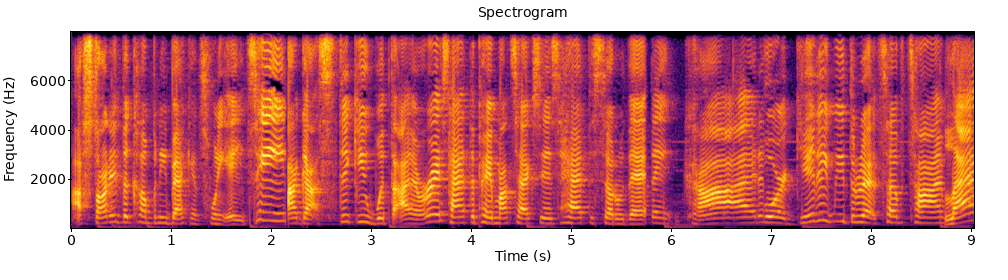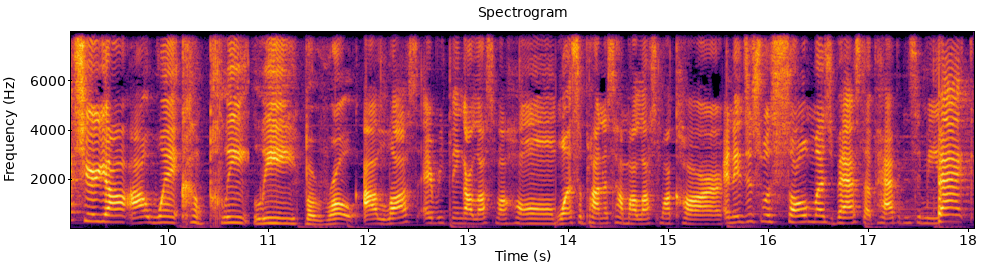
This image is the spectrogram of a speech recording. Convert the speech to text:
I started the company back in 2018. I got sticky with the IRS, had to pay my taxes, had to settle that. Thank God for getting me through that tough time. Last year, y'all, I went completely broke. I lost everything. I lost my home. Once upon a time, I lost my car. And it just was so much bad stuff happening to me. Back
